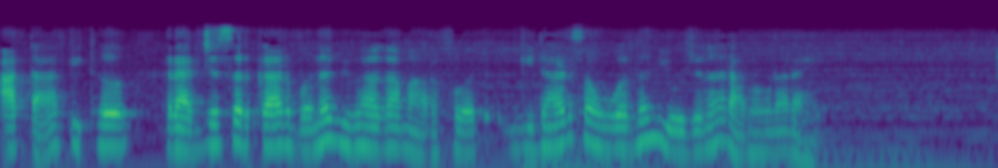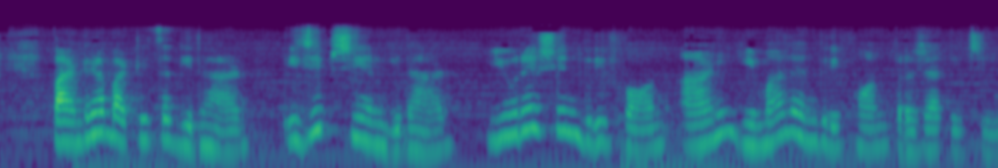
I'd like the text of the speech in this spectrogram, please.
आता तिथं राज्य सरकार वन विभागामार्फत गिधाड संवर्धन योजना राबवणार आहे. पांढऱ्या बाटीचं गिधाड इजिप्शियन गिधाड युरेशियन ग्रिफॉन आणि हिमालयन ग्रिफॉन प्रजातीची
